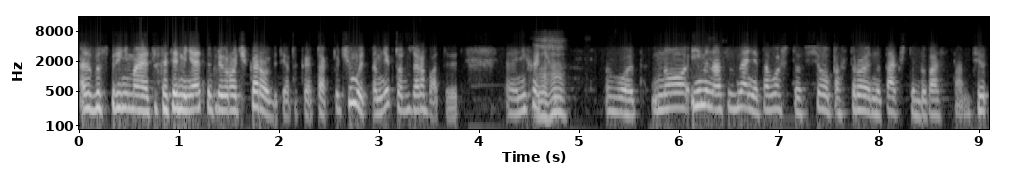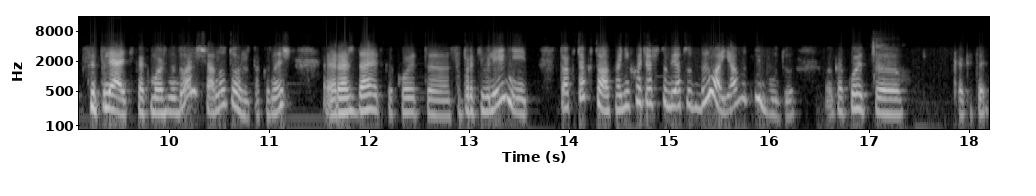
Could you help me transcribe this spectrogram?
воспринимается, хотя меня это, например, очень коробит. Я такая, так, почему это на мне кто-то зарабатывает? Э, не хочу. Uh-huh. Вот. Но именно осознание того, что все построено так, чтобы вас там цеплять как можно дольше, оно тоже такое, знаешь, рождает какое-то сопротивление. Так, так, так, они хотят, чтобы я тут была, а я вот не буду. Какое-то как это,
